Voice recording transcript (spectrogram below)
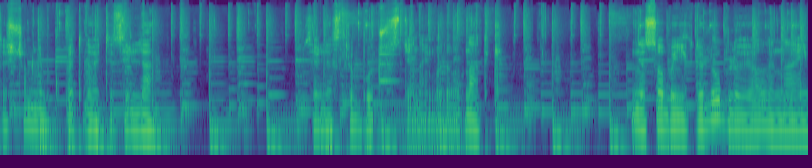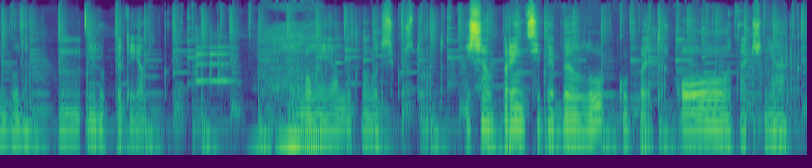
ти? Що мені купити? Давайте зілля. Зілля стрибучості най буде одна таке. Не особо їх долюблюю, але най буде. Іду купити яблуко. По-любому яблуко не буду користувати. І ще, в принципі, би лук купити. О, точняк.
